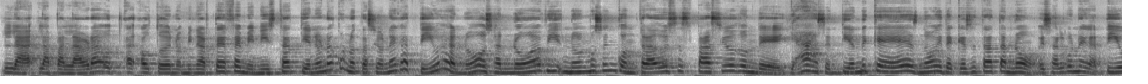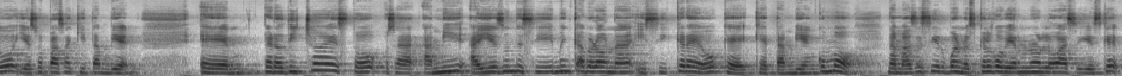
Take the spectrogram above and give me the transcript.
la, la, palabra autodenominarte feminista tiene una connotación negativa, ¿no? O sea, no, no hemos encontrado ese espacio donde ya se entiende qué es, ¿no? Y de qué se trata, no, es algo negativo y eso pasa aquí también. Em, pero dicho esto, o sea, a mí ahí es donde sí me encabrona y sí creo que, que, también como nada más decir, bueno, es que el gobierno no lo hace y es que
